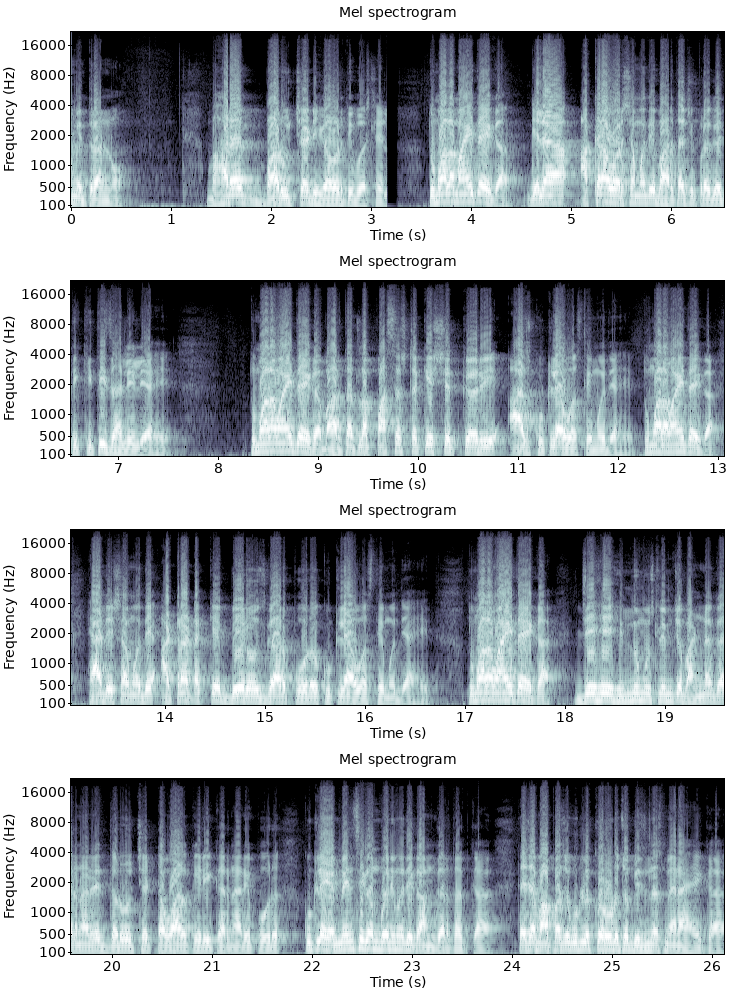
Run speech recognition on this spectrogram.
मित्रांनो. भारत बारूदच्या ढिगावरती बसलेला. तुम्हाला माहीत आहे का? गेल्या अकरा वर्षामध्ये भारताची प्रगती किती झालेली आहे? तुम्हाला माहीत आहे का? भारतातला पासष्ट टक्के शेतकरी आज कुठल्या अवस्थेमध्ये आहे तुम्हाला माहीत आहे का? ह्या देशामध्ये अठरा टक्के बेरोजगार पोरं कुठल्या अवस्थेमध्ये आहेत? तुम्हाला माहीत आहे का? जे हे हिंदू मुस्लिमचे भांडणं करणारे दररोजचे टवाळकिरी करणारे पोरं कुठल्या एम एन सी कंपनीमध्ये काम करतात का? त्याच्या बापाचं कुठलं करोडोचं बिझनेसमॅन आहे का?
